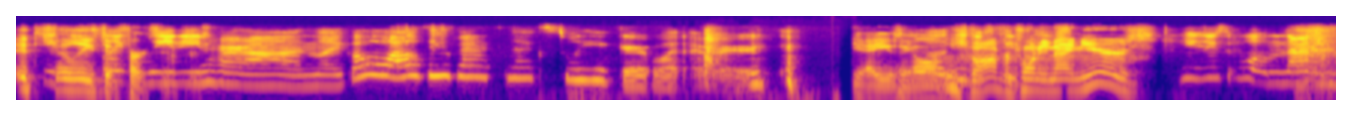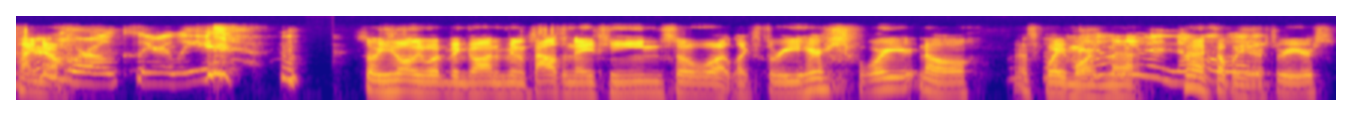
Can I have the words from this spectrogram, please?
it's He's at least like at first. leading her on, like, oh, I'll be back next week or whatever. Yeah, using Well, all. He's gone just- for 29 years. He just, well, not I in your know. world, clearly. So he's only what been gone in 2018. So what, like three years, four years? No, that's way more I than don't that. even Eh, a couple like, years, three years.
